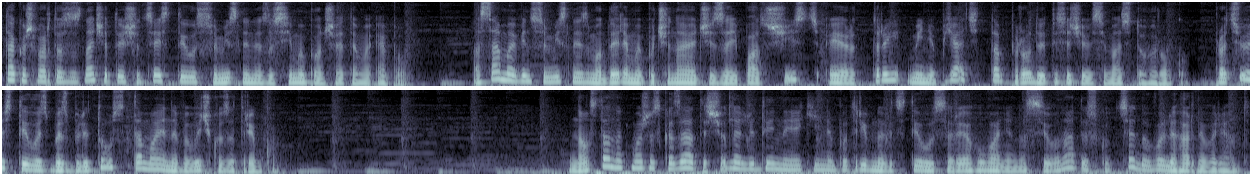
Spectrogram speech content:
Також варто зазначити, що цей стилус сумісний не з усіма планшетами Apple. А саме він сумісний з моделями починаючи з iPad 6, Air 3, Mini 5 та Pro 2018 року. Працює стилус без Bluetooth та має невеличку затримку. Наостанок можу сказати, що для людини, якій не потрібно від стилуса реагування на силу натиску, це доволі гарний варіант.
